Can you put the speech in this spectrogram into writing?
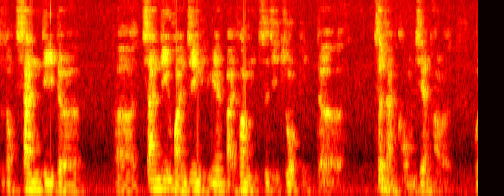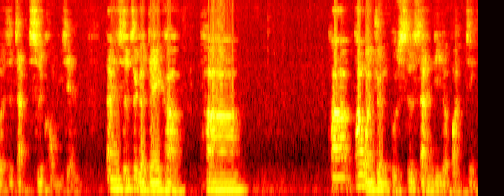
这种三 D 的呃三 D 环境里面摆放你自己作品的策展空间好了，或者是展示空间。但是这个 Deka 它它它完全不是三 D 的环境，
